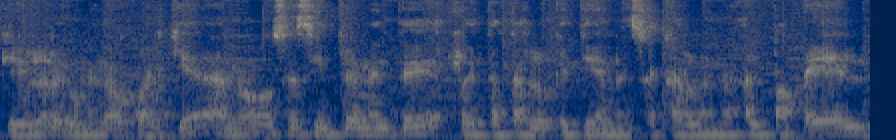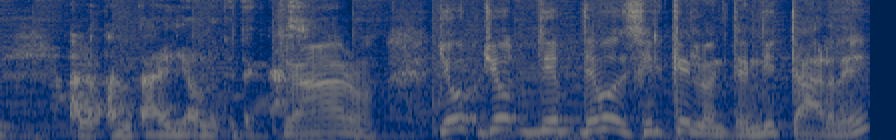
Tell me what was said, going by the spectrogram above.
que yo le recomiendo a cualquiera, ¿no? O sea, simplemente retratar lo que tienes, sacarlo al papel, a la pantalla o lo que tengas. Claro. Yo, yo debo decir que lo entendí tarde,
